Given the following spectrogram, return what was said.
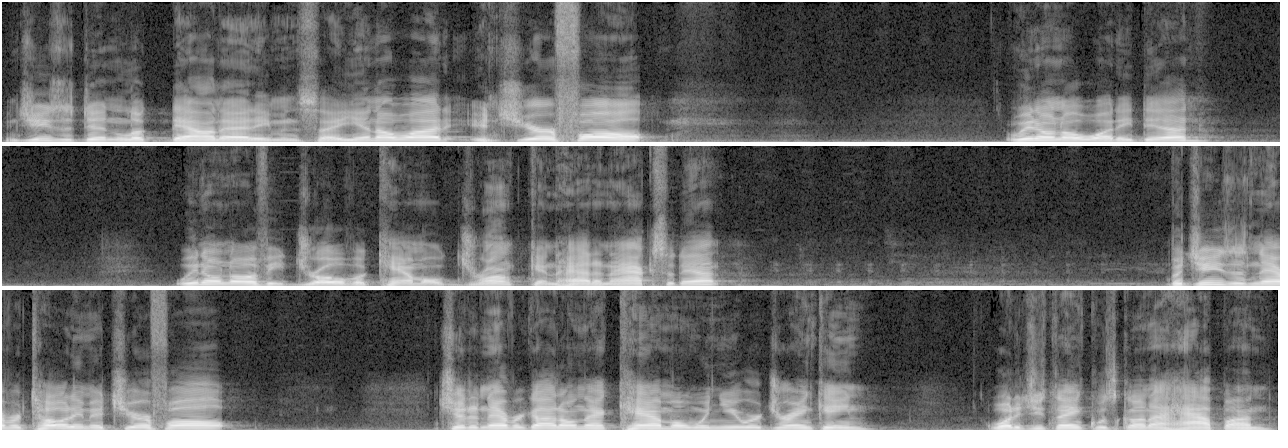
And Jesus didn't look down at him and say, You know what? It's your fault. We don't know what he did. We don't know if he drove a camel drunk and had an accident. But Jesus never told him it's your fault. Should have never got on that camel when you were drinking. What did you think was going to happen?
